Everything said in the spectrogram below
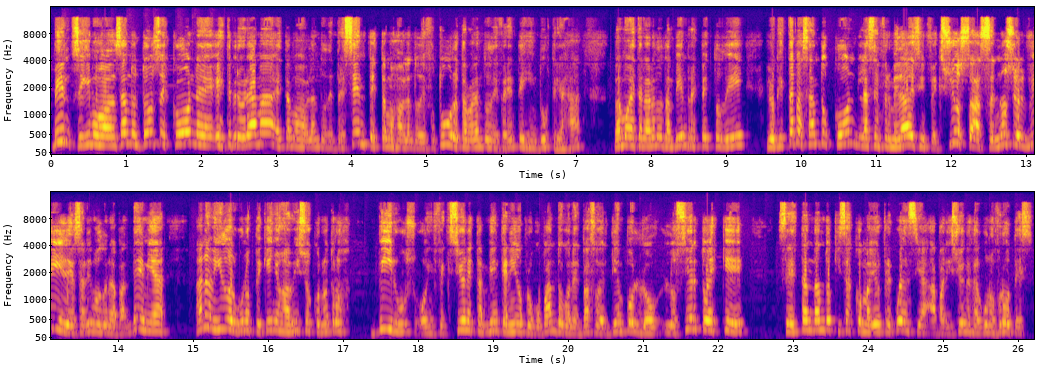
Bien, seguimos avanzando entonces con eh, este programa. Estamos hablando de presente, estamos hablando de futuro, estamos hablando de diferentes industrias. ¿ah? Vamos a estar hablando también respecto de lo que está pasando con las enfermedades infecciosas. No se olvide, salimos de una pandemia. Han habido algunos pequeños avisos con otros virus o infecciones también que han ido preocupando con el paso del tiempo. Lo, lo cierto es que se están dando quizás con mayor frecuencia apariciones de algunos brotes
